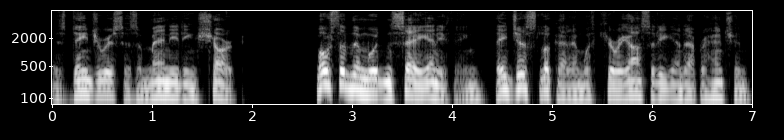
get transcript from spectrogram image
as dangerous as a man eating shark. Most of them wouldn't say anything, they'd just look at him with curiosity and apprehension.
